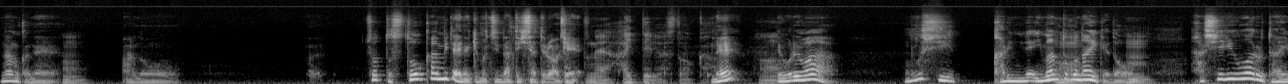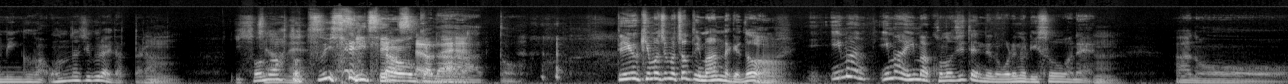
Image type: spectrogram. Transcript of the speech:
なんかね、んあのちょっとストーカーみたいな気持ちになってきちゃってるわけ。ね、入ってるよ、ストーカー。ね、で俺はもし仮にね今んとこないけど、走り終わるタイミングが同じぐらいだったら、その後ついていっちゃおうかなと。っていう気持ちもちょっと今あるんだけど、今今今この時点での俺の理想はね、あのー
